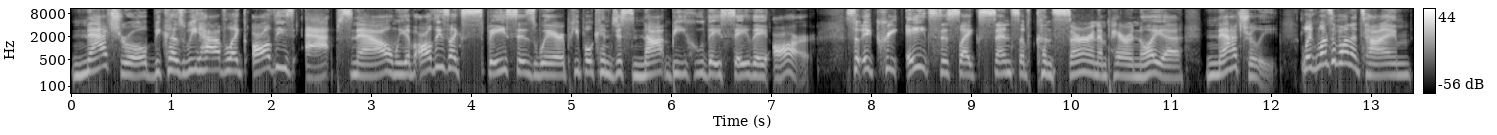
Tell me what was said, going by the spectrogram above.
natural because we have like all these apps now and we have all these like spaces where people can just not be who they say they are. So it creates this like sense of concern and paranoia naturally. Like once upon a time,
